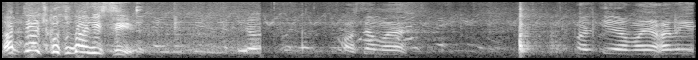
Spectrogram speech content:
Аптечку сюди неси! Оце моя квартира моя горить.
